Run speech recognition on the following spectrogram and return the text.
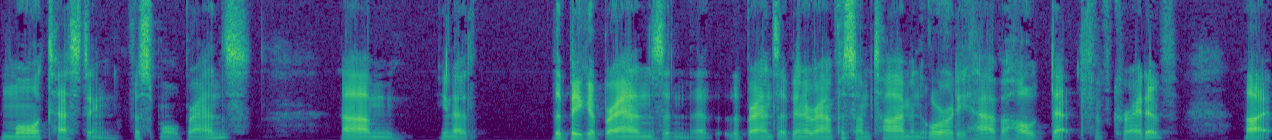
more testing for small brands. Um, you know, the bigger brands and uh, the brands that have been around for some time and already have a whole depth of creative. Like,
